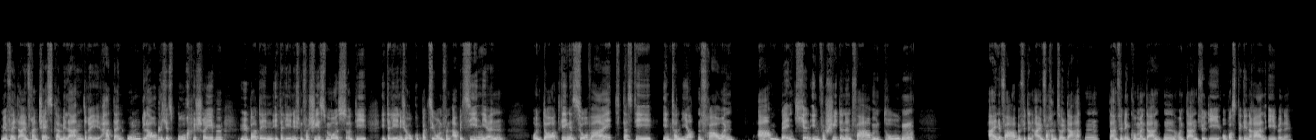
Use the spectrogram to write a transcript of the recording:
Mir fällt ein, Francesca Melandri hat ein unglaubliches Buch geschrieben über den italienischen Faschismus und die italienische Okkupation von Abessinien und dort ging es so weit, dass die internierten Frauen Armbändchen in verschiedenen Farben trugen. Eine Farbe für den einfachen Soldaten, dann für den Kommandanten und dann für die oberste Generalebene.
